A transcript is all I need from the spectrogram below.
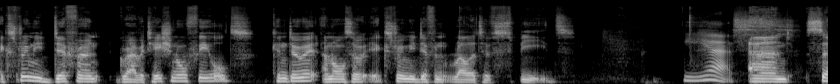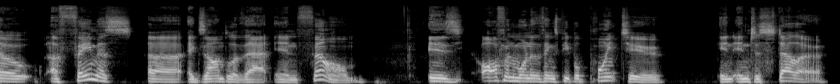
extremely different gravitational fields can do it and also extremely different relative speeds. Yes. And so, a famous uh, example of that in film is often one of the things people point to in Interstellar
